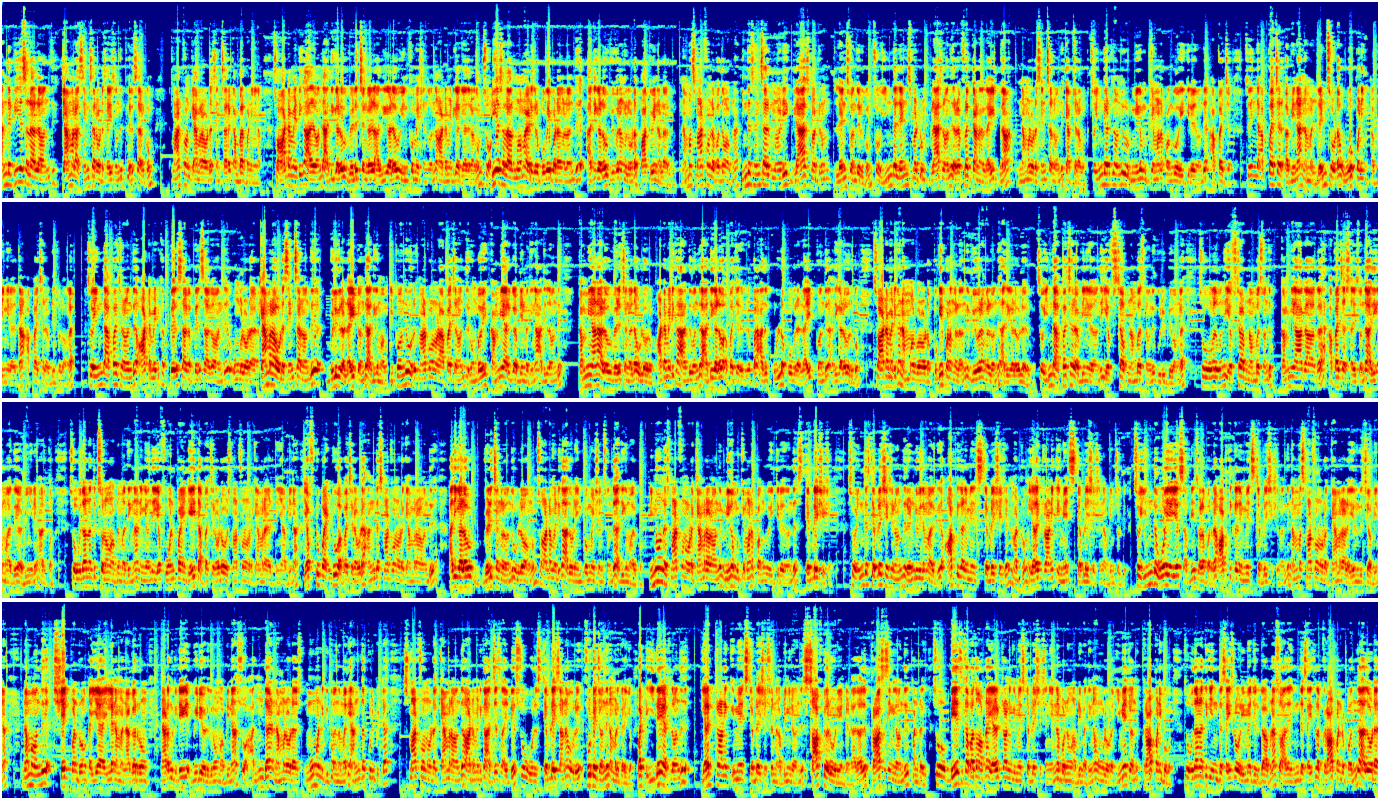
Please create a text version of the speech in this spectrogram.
அந்த டிஎஸ்எல்ஆரில் வந்து கேமரா சென்சாரோட சைஸ் வந்து பெருசாக இருக்கும். ஸ்மார்ட் ஃபோன் கேமராவோட சென்சாரை கம்பேர் பண்ணிங்கன்னா. ஸோ ஆட்டோமேட்டிக்காக அது வந்து அதிக அளவு வெளிச்சங்கள் அதிக அளவு இன்ஃபர்மேஷன்ஸ் வந்து ஆட்டோமேட்டிக்காக கேதர் ஆகும். ஸோ டிஎஸ்எல்ஆர் மூலமாக எடுக்கிற புகைப்படங்கள் வந்து அதிக அளவு விவரங்களோட பார்க்கவே நல்லா இருக்கும். நம்ம ஸ்மார்ட் ஃபோனில் பார்த்தோம் அப்படின்னா இந்த சென்சாருக்கு முன்னாடி கிளாஸ் மற்றும் லென்ஸ் வந்து இருக்கும். ஸோ இந்த லென்ஸ் மற்றும் கிளாஸ்ல வந்து ரெஃப்ளெக்ட் ஆன லைட் தான் நம்மளோட சென்சார்ல வந்து கேப்சர் ஆகும். ஸோ இந்த இடத்துல வந்து ஒரு மிக முக்கியமான பங்கு வகிக்கிறது வந்து அப்பேச்சர் ஸோ இந்த அப்பேச்சர் அப்படின்னா நம்ம லென்ஸோட ஓப்பனிங் அப்படிங்கிறது தான் அப்பேச்சர் அப்படின்னு சொல்லுவாங்க. ஸோ இந்த அப்பேச்சர் வந்து ஆட்டோமேட்டிக்கா பெருசாக பெருசாக வந்து உங்களோட கேமராவோட சென்சார் வந்து விழுகிற லைட் வந்து அதிகமாகும். இப்போ வந்து ஒரு ஸ்மார்ட் போனோட அப்பேச்சர் வந்து ரொம்பவே கம்மியா இருக்கு அப்படின்னு பார்த்தீங்கன்னா அதுல வந்து கம்மியான அளவு வெளிச்சங்கள் தான் உள்ளே வரும். ஆட்டோமேட்டிக்காக அது வந்து அதிக அளவு அப்பச்சர் இருக்கிறப்ப அதுக்குள்ளே போகிற லைட் வந்து அதிக அளவு இருக்கும். ஸோ ஆட்டோமேட்டிக்காக நம்மளோட புகைப்படங்கள் வந்து விவரங்கள் வந்து அதிக அளவில் இருக்கும். ஸோ இந்த அப்பாச்சர் அப்படிங்கிறது வந்து எஃப் ஸ்டாப் நம்பர்ஸில் வந்து குறிப்பிடுவாங்க. ஸோ உங்களுக்கு வந்து எஃப் ஸ்டாப் நம்பர்ஸ் வந்து கம்மியாக ஆக அப்பச்சர் சைஸ் வந்து அதிகமாகுது அப்படிங்கிற அர்த்தம். ஸோ உதாரணத்துக்கு சொல்லணும் அப்படின்னு பார்த்தீங்கன்னா நீங்கள் வந்து எஃப் ஒன் பாயிண்ட் எயிட் அப்பாச்சரோட ஒரு ஸ்மார்ட் ஃபோனோட கேமரா எடுத்தீங்க அப்படின்னா எஃப் டூ பாயிண்ட் டூ அப்பாச்சரோட அந்த ஸ்மார்ட் ஃபோனோட கேமரா வந்து அதிக அளவு வெளிச்சங்கள் வந்து உள்ளே வாங்கும். ஸோ ஆட்டோமேட்டிக்காக அதோட இன்ஃபர்மேஷன்ஸ் வந்து அதிகமாக இருக்கும். இன்னொன்று ஸ்மார்ட் ஃபோனோட கேமராவில் வந்து மிக முக்கியமான பங்கு வகிக்கிறது வந்து ஸ்டெபிலைசேஷன் ஸோ இந்த ஸ்டெபிலைசேஷன் வந்து ரெண்டு விதமாக இருக்குது ஆப்டிகல் இமேஜ் ஸ்டெபிலைசேஷன் மற்றும் எலக்ட்ரானிக் இமேஜ் ஸ்டெபிலைசேஷன் அப்படின்னு சொல்லிட்டு. ஸோ இந்த ஓஏஎஸ் அப்படின்னு சொல்லப்படுற ஆப்டிகல் இமேஜ் ஸ்டெபிலைசேஷன் வந்து நம்ம ஸ்மார்ட் ஃபோனோட கேமராவில் இருந்துச்சு அப்படின்னா நம்ம வந்து ஷேக் பண்ணுறோம் கையை இல்லை நம்ம நகர்றோம் நடந்துக்கிட்டே வீடியோ எடுக்கிறோம் அப்படின்னா ஸோ அந்த நம்மளோட மூமெண்ட்டுக்கு தகுந்த மாதிரி அந்த குறிப்பிட்ட ஸ்மார்ட் ஃபோனோட கேமரா வந்து ஆட்டோமேட்டிக்காக அட்ஜஸ்ட் ஆகிட்டு ஸோ ஒரு ஸ்டெபிலைஸான ஒரு ஃபுட்டேஜ் வந்து நம்மளுக்கு கிடைக்கும். பட் இதே இடத்துல வந்து எலக்ட்ரானிக் இமேஜ் ஸ்டெபிலைசேஷன் அப்படிங்கிற வந்து சாஃப்ட்வேர் ஓரியன்ட் அதாவது ப்ராசஸிங்ல வந்து பண்றது. ஸோ பேசிக்காக பார்த்தோம் அப்படின்னா எலக்ட்ரானிக் இமேஜ் ஸ்டெபிலைசேஷன் என்ன பண்ணும் அப்படின்னு பார்த்தீங்கன்னா உங்களோட இமேஜ் வந்து கிராப் பண்ணி போகும். ஸோ உதாரணத்துக்கு இந்த சைஸ்ல ஒரு இமேஜ் இருக்கு அப்படின்னா ஸோ அதை இந்த சைஸ்ல கிராப் பண்ணுறப்ப வந்து அதோட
